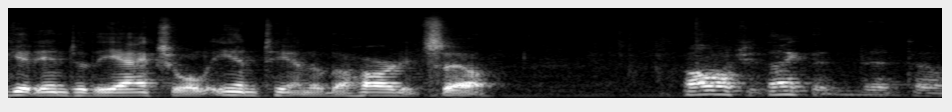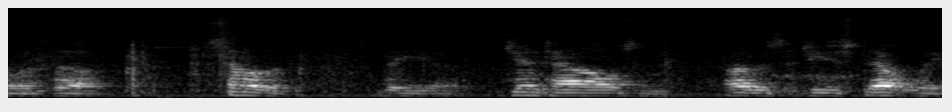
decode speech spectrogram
get into the actual intent of the heart itself. Paul, don't you think that, that uh, with uh, some of the, the uh, Gentiles and others that Jesus dealt with,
